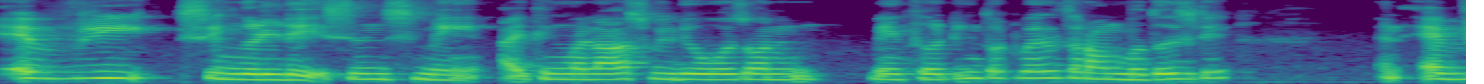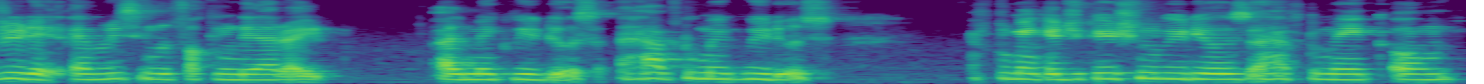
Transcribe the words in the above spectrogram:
every single day since May, I think my last video was on May 13th or 12th around Mother's Day. And every day, every single fucking day, I write, I'll make videos. I have to make videos. I have to make education videos. I have to make um,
